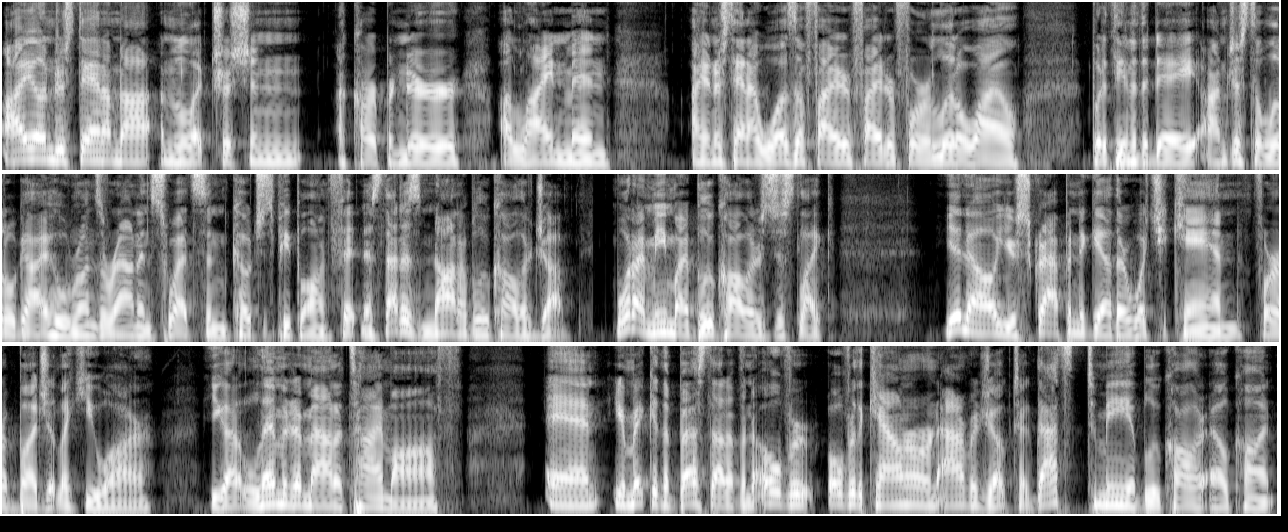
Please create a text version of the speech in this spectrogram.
I understand I'm not an electrician, a carpenter, a lineman. I understand I was a firefighter for a little while, but at the end of the day, I'm just a little guy who runs around in sweats and coaches people on fitness. That is not a blue collar job. What I mean by blue collar is just like, you know, you're scrapping together what you can for a budget like you are. You got a limited amount of time off and you're making the best out of an over over the counter or an average elk tag. That's to me a blue collar elk hunt.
